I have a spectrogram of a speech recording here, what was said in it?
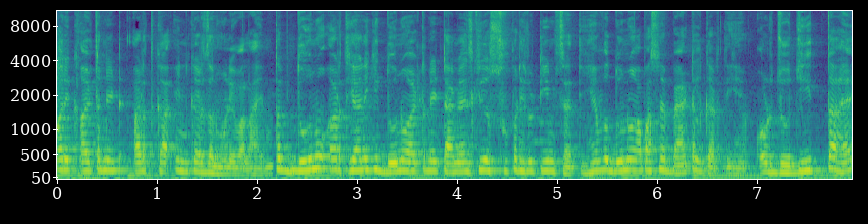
और एक अल्टरनेट अर्थ का इनकर्जन होने वाला है, तब दोनों अर्थ यानी कि दोनों अल्टरनेट टाइमलाइंस की जो सुपर हीरो टीम्स रहती हैं, वो दोनों आपस में बैटल करती हैं और जो जीतता है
